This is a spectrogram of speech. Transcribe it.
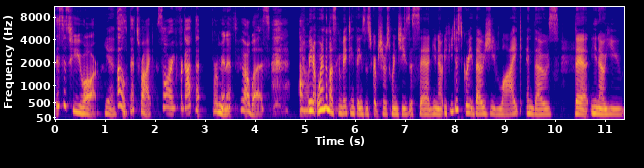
this is who you are. Yes. Oh, that's right. Sorry, forgot that for a minute, who I was. Um, You know, one of the most convicting things in scripture is when Jesus said, you know, if you just greet those you like and those that, you know, you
